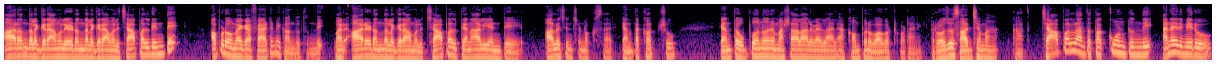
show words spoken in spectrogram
ఆరు వందల గ్రాములు ఏడు వందల గ్రాములు చేపలు తింటే అప్పుడు ఒమెగా ఫ్యాట్ మీకు అందుతుంది. మరి ఆరేడు వందల గ్రాములు చేపలు తినాలి అంటే ఆలోచించండి ఒకసారి. ఎంత ఖర్చు ఎంత ఉప్పు నూనె మసాలాలు వెళ్ళాలి ఆ కంపును పోగొట్టుకోవడానికి రోజు సాధ్యమా? కాదు. చేపల్లో అంత తక్కువ ఉంటుంది అనేది మీరు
